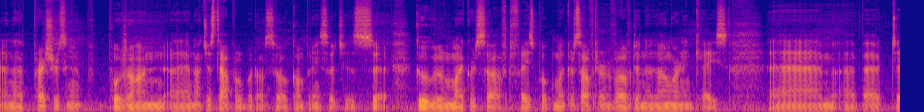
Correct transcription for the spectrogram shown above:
and that pressure is going to put on uh, not just Apple but also companies such as uh, Google, Microsoft, Facebook. Microsoft are involved in a long running case um, about uh,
